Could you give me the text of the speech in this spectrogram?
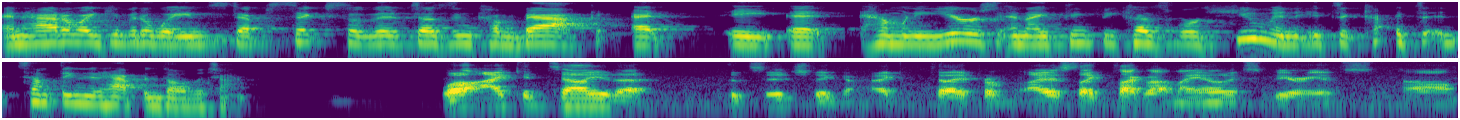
And how do I give it away in step six so that it doesn't come back at eight, at how many years? And I think because we're human, it's a, it's, it's something that happens all the time. Well, I can tell you that it's interesting. I can tell you from, I just like to talk about my own experience. Um,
